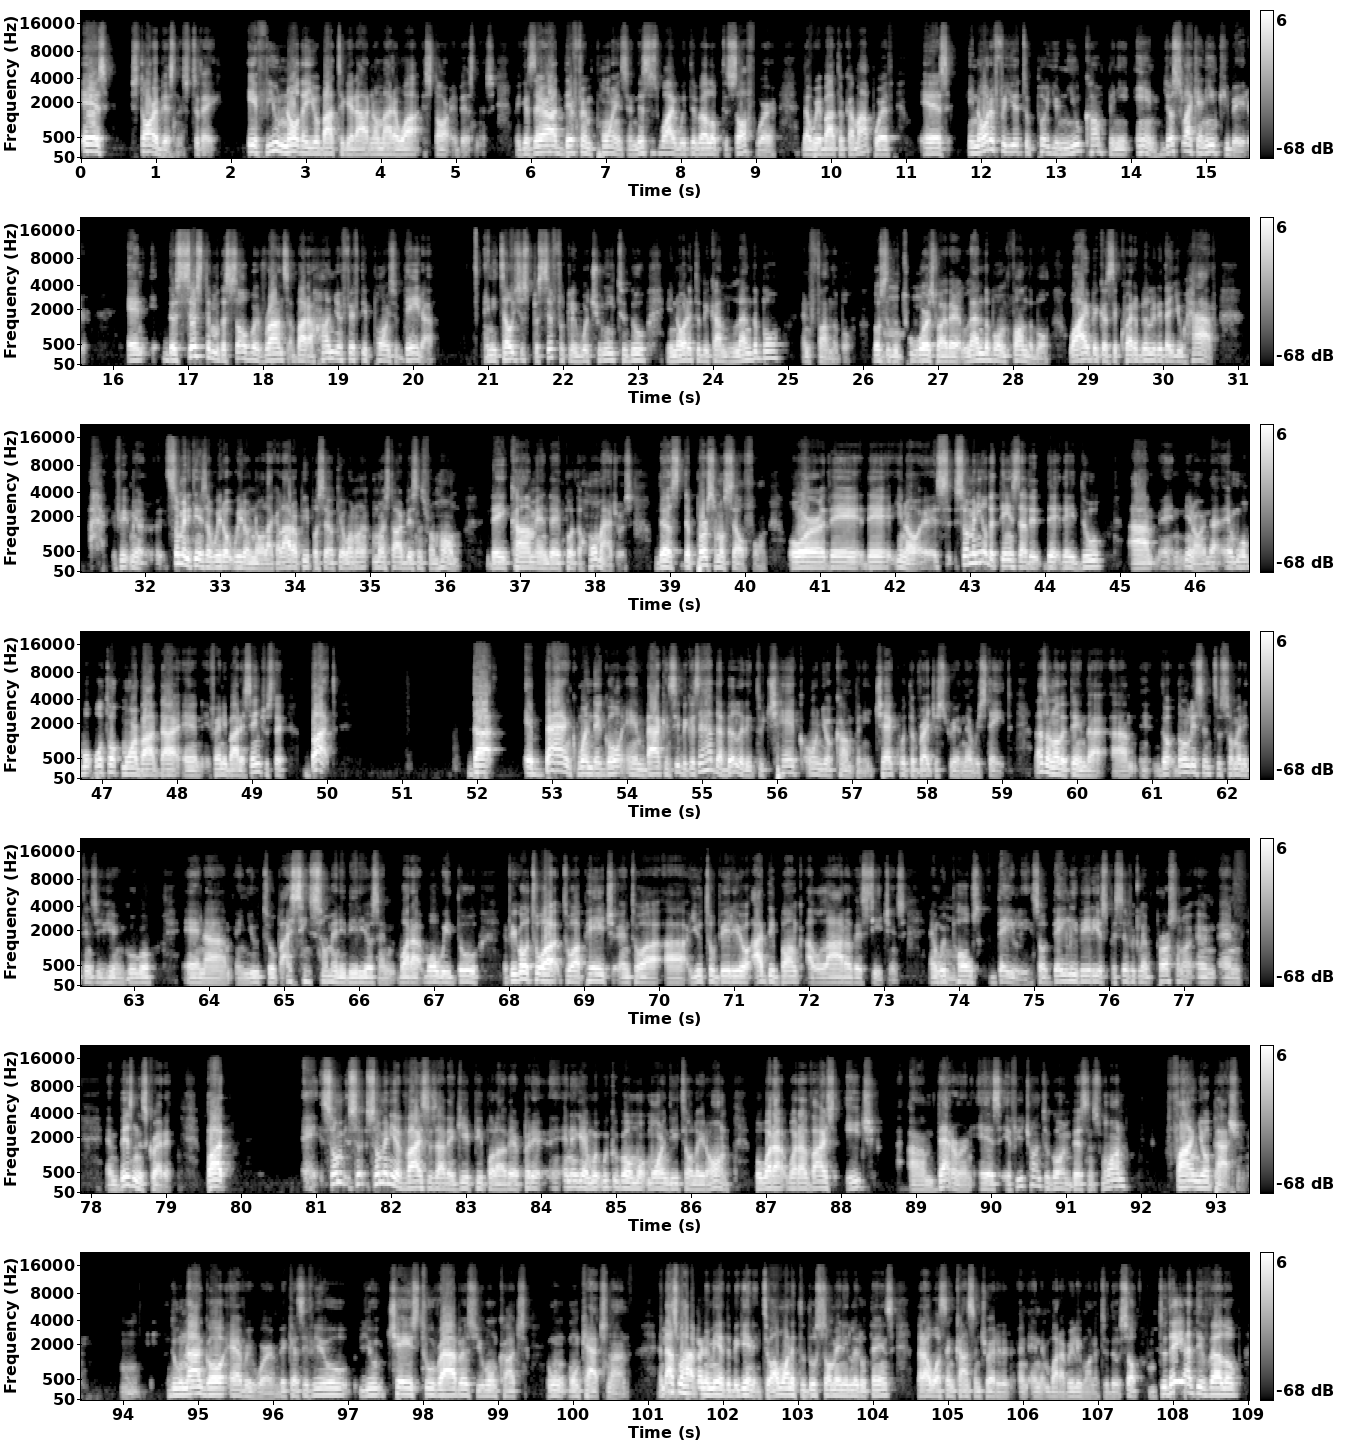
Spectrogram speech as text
is start a business today. If you know that you're about to get out, no matter what, start a business because there are different points, and this is why we developed the software that we're about to come up with. Is in order for you to put your new company in, just like an incubator, and the system of the software runs about 150 points of data and he tells you specifically what you need to do in order to become lendable and fundable. Those are the two words right there lendable and fundable. Why? Because the credibility that you have. If you, you know, so many things that we don't we don't know. Like a lot of people say okay well, i'm going to start a business from home. They come and they put the home address there's the personal cell phone or they they you know so many other things that they, they, they do um, and you know, and, that, and we'll, we'll talk more about that. And if anybody's interested, but that a bank when they go in back and see because they have the ability to check on your company, check with the registry in every state. That's another thing that um, don't, don't listen to so many things you hear in Google and um, and YouTube. I've seen so many videos and what I, what we do. If you go to a to a page and to a, a YouTube video, I debunk a lot of these teachings and we mm. post daily. So daily videos specifically personal and and and business credit. But so, so, so many advices that they give people out there. But it, and again, we, we could go more, more, in detail later on. But what I what I advise each um, veteran is if you're trying to go in business, one, find your passion. Mm. Do not go everywhere because if you you chase two rabbits, you won't catch won't, won't catch none. And that's what happened to me at the beginning too. I wanted to do so many little things that I wasn't concentrated in, in what I really wanted to do. So mm. today I developed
